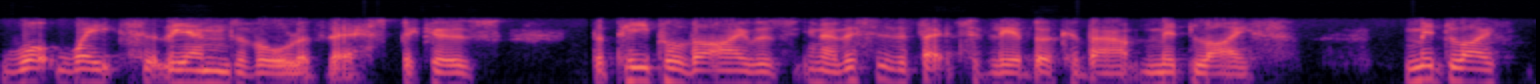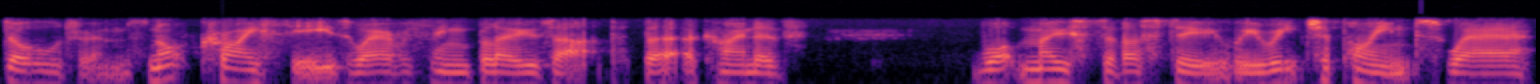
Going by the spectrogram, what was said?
what waits at the end of all of this because the people that I was, you know, this is effectively a book about midlife midlife doldrums, not crises where everything blows up, but a kind of what most of us do. We reach a point where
